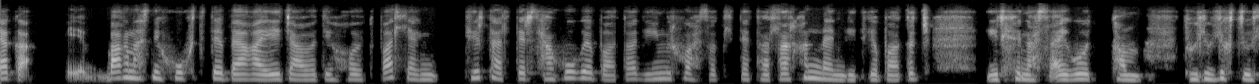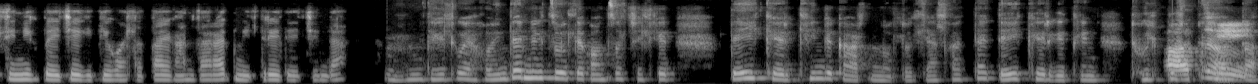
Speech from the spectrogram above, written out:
яг бага насны хүүхэдтэй байгаа ээж аавуудын хувьд бол яг тэр тал дээр санхүүгээ бодоод иймэрхүү асуудалтай тулгарх нь байна гэдгээ бодож ирэх нь бас айгүй том төлөвлөх зүйлсийн нэг байжээ гэдгийг бол одоо яг анзаараад мэдрээд ээж энэ да. Тэгэлгүй яг энэ дээр нэг зүйлийг онцолж хэлэхэд daycare kindergarten бол ялгаатай daycare гэдэг нь төлбөртэй одоо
